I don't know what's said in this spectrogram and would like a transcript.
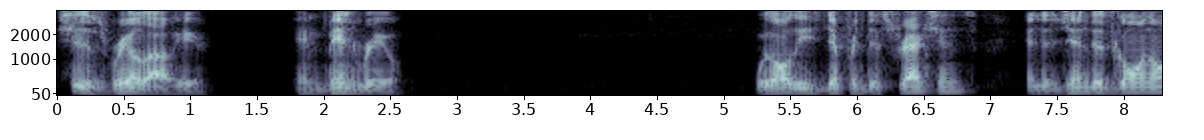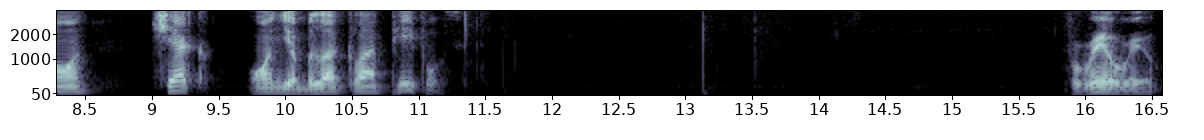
Shit is real out here and been real. With all these different distractions and agendas going on, check on your blood clot peoples. For real, real.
